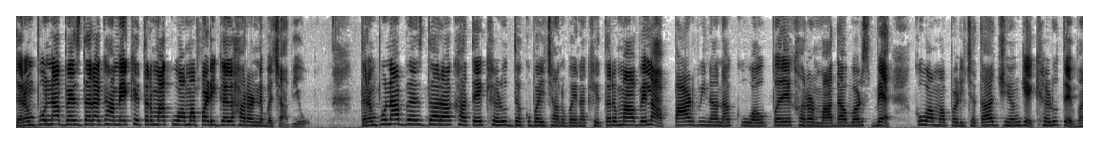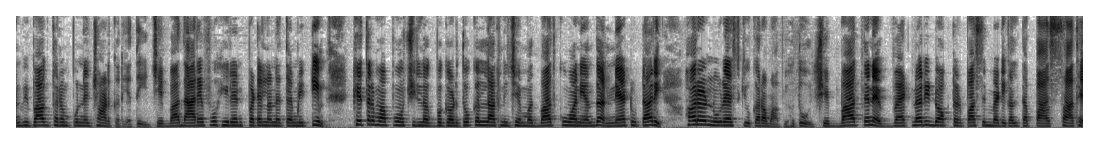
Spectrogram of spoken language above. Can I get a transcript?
ધરમપુરના ભેંસધરા ગામે ખેતરમાં કૂવામાં પડી ગયેલ હરણને બચાવ્યું. ધરમપુરના ભેંસધારા ખાતે ખેડૂત ધકુભાઈ જાનુભાઈના ખેતરમાં આવેલા પાડ વિનાના કૂવા ઉપર એક હરણ માદા વર્ષ બે કૂવામાં પડી જતા જે અંગે ખેડૂતે વન વિભાગ ધરમપુરને જાણ કરી હતી. જે બાદ આરએફઓ હિરેન પટેલ અને તેમની ટીમ ખેતરમાં પહોંચી લગભગ અડધો કલાકની જેમત બાદ કૂવાની અંદર નેટ ઉતારી હરણનું રેસ્ક્યુ કરવામાં આવ્યું હતું. જે બાદ તેને વેટનરી ડોક્ટર પાસે મેડિકલ તપાસ સાથે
